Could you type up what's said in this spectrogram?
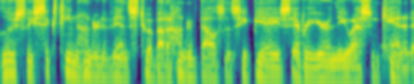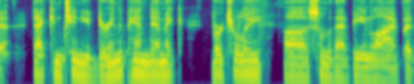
loosely 1,600 events to about 100,000 CPAs every year in the US and Canada. That continued during the pandemic virtually uh, some of that being live. But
